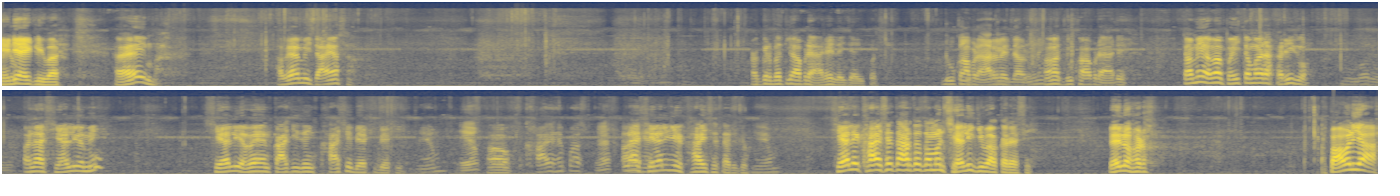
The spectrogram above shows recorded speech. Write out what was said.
હેડ્યા એટલી વાર. હે હવે અમે જાય છે. અગરબત્તી આપણે હારે લઈ જવી પડશે. દુઃખ આપણે હારે લઈ જવાનું હા દુઃખ આપણે હારે. તમે હવે ભાઈ તમારા ખરીદો અને આ શેલી અમે શેલી હવે કાચી જઈને ખાશે બેઠી બેઠી. એમ? હા. ખાય હે પાછું? એટલે શેલી ખાય છે તારી તો. શેલી ખાય છે તાર તો તમને શેલી જેવા કરે છે. લઈ લો હડો. પાવળિયા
